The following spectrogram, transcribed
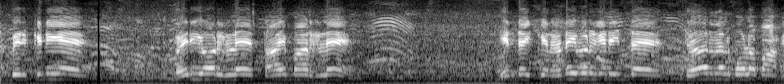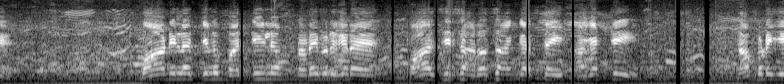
அன்பிற்கினிய பெரியோர்களே தாய்மார்களே இன்றைக்கு நடைபெறுகிற இந்த தேர்தல் மூலமாக மாநிலத்திலும் மத்தியிலும் நடைபெறுகிற பாசிச அரசாங்கத்தை அகற்றி நம்முடைய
